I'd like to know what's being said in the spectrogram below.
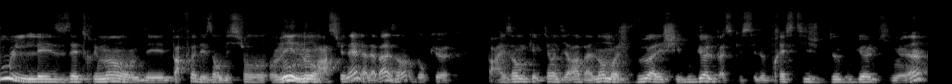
tous les êtres humains ont des, parfois des ambitions, on est non rationnel à la base, hein. donc euh, par exemple, quelqu'un dira bah non, moi je veux aller chez Google parce que c'est le prestige de Google qui hein,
